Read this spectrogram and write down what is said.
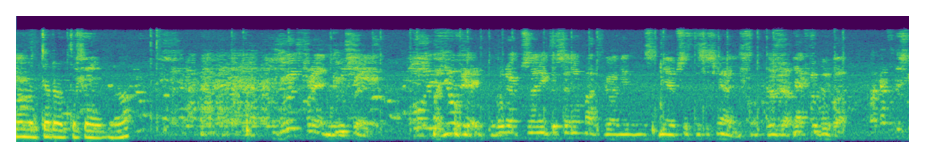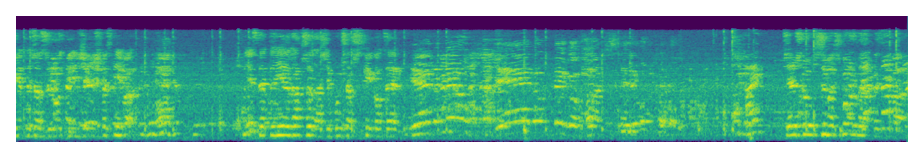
Mamy tyle do drewna. Good friend, good friend. Paniuchy! No dobra, przynajmniej ktoś się nie martwił, a nie, nie wszyscy się śmiali. Dobra. Jak to bywa? Wakacje to świetny czas, żeby odwiedzić jakiś festiwal. Niestety nie zawsze da się pójść na wszystkie koncerty. Nie, do tego właśnie, nie Ciężko utrzymać formę na festiwalu.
